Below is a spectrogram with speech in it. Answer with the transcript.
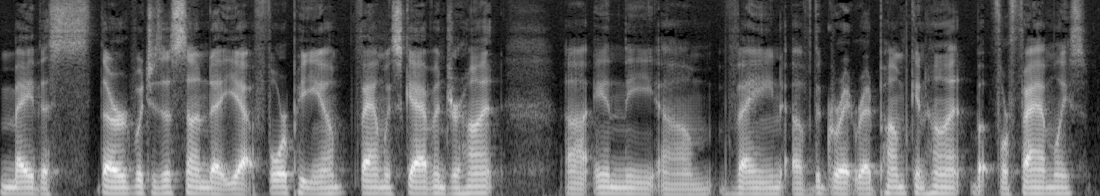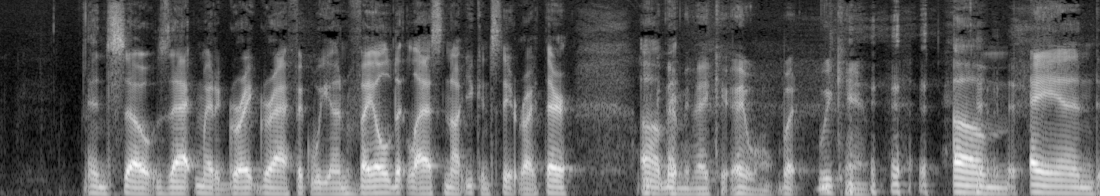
May the third, which is a Sunday. Yeah, four p.m. Family scavenger hunt uh, in the um, vein of the Great Red Pumpkin Hunt, but for families. And so Zach made a great graphic. We unveiled it last night. You can see it right there. Um, I mean, they, can, they won't, but we can. um, and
